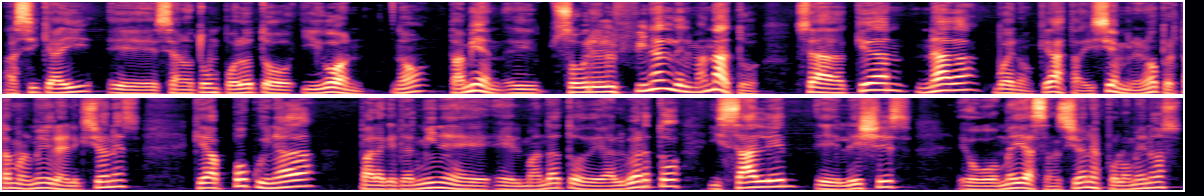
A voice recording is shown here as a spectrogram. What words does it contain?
Así que ahí eh, se anotó un poroto igón, ¿no? También eh, sobre el final del mandato. O sea, quedan nada, bueno, queda hasta diciembre, ¿no? Pero estamos en medio de las elecciones, queda poco y nada para que termine el mandato de Alberto y salen eh, leyes eh, o medias sanciones, por lo menos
